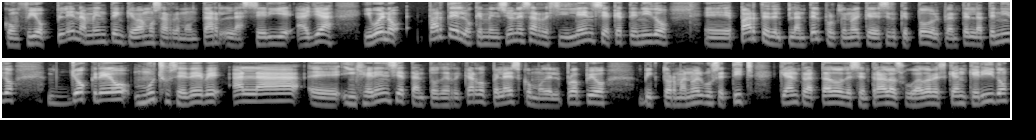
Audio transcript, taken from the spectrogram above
Confío plenamente en que vamos a remontar la serie allá. Y bueno, parte de lo que menciona esa resiliencia que ha tenido eh, parte del plantel, porque no hay que decir que todo el plantel la ha tenido, yo creo mucho se debe a la eh, injerencia tanto de Ricardo Peláez como del propio Víctor Manuel Bucetich, que han tratado de centrar a los jugadores que han querido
